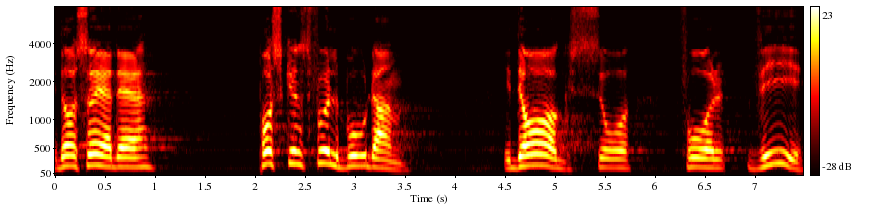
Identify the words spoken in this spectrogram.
Idag så är det påskens fullbordan. Idag så får vi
